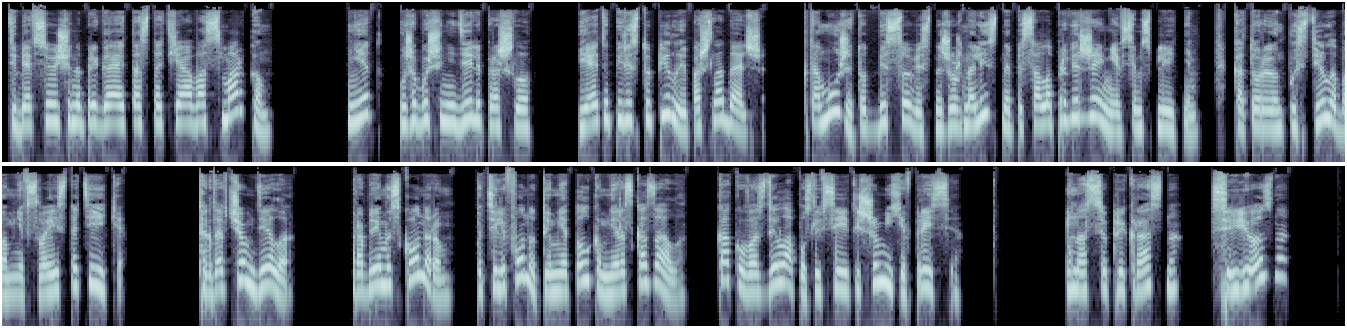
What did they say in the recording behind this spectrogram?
Тебя все еще напрягает та статья о вас с Марком? Нет, уже больше недели прошло. Я это переступила и пошла дальше. К тому же тот бессовестный журналист написал опровержение всем сплетням, которые он пустил обо мне в своей статейке. Тогда в чем дело? Проблемы с Конором? По телефону ты мне толком не рассказала. Как у вас дела после всей этой шумихи в прессе? У нас все прекрасно. Серьезно?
